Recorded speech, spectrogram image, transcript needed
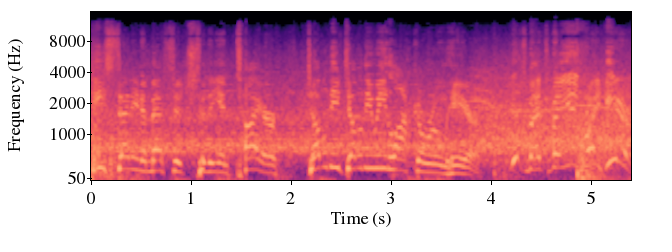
He's sending a message to the entire WWE locker room here. This match may end right here.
